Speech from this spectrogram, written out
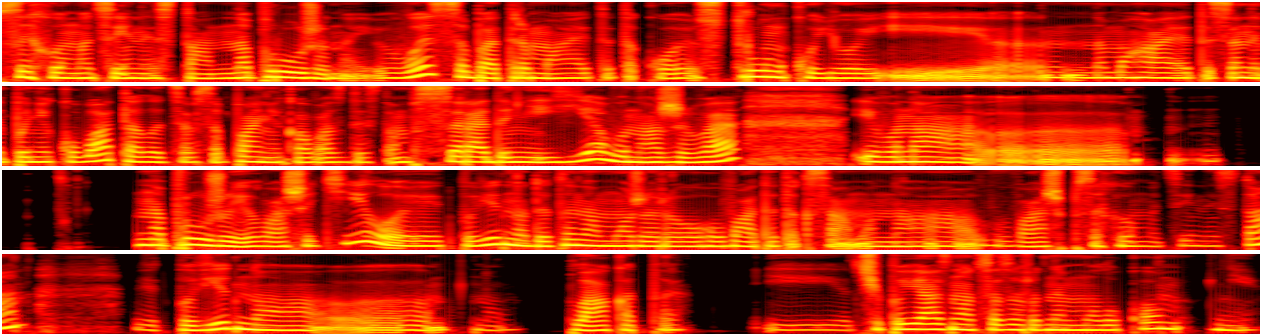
психоемоційний стан напружений, ви себе тримаєте такою струмкою і е, намагаєтеся не панікувати, але ця вся паніка у вас десь там всередині є, вона живе і вона. Е- Напружує ваше тіло, і відповідно дитина може реагувати так само на ваш психоемоційний стан, відповідно, е, ну, плакати. І чи пов'язано це з грудним молоком? Ні.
